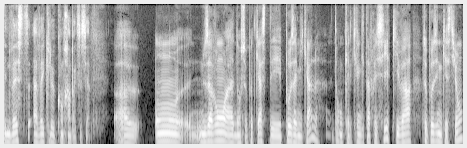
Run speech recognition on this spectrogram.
Invest avec le contrat impact social. Euh, on, nous avons euh, dans ce podcast des pauses amicales, donc quelqu'un qui t'apprécie, qui va te poser une question.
